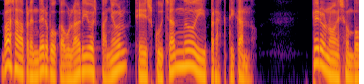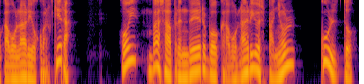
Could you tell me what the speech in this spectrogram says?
vas a aprender vocabulario español escuchando y practicando. Pero no es un vocabulario cualquiera. Hoy vas a aprender vocabulario español culto.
